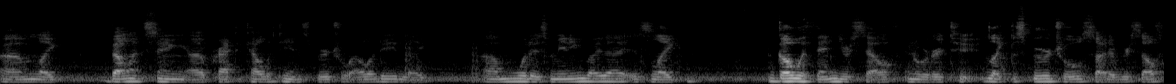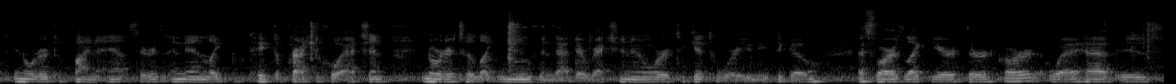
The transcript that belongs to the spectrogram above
um, like balancing uh, practicality and spirituality. Like, um, what it's meaning by that is like go within yourself in order to like the spiritual side of yourself in order to find the answers and then like take the practical action in order to like move in that direction in order to get to where you need to go. As far as like your third card what i have is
